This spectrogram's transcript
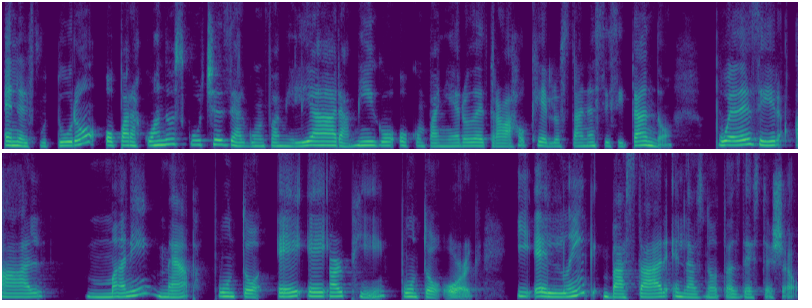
en el futuro o para cuando escuches de algún familiar, amigo o compañero de trabajo que lo está necesitando. Puedes ir al moneymap.aarp.org y el link va a estar en las notas de este show.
